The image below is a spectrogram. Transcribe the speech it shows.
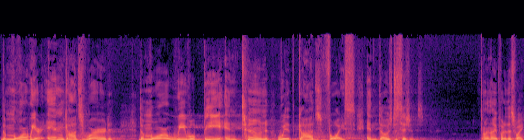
the more we are in God's Word, the more we will be in tune with God's voice in those decisions. Let me put it this way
